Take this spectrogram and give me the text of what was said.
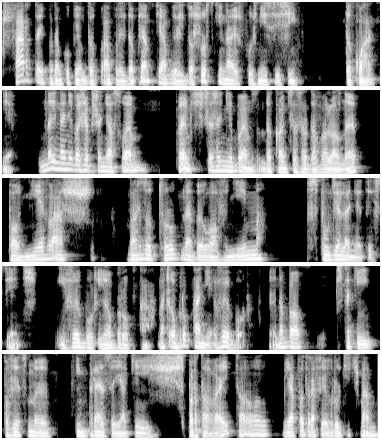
czwartej, potem kupiłem do, upgrade do piątki, upgrade do szóstki, no a już później CC. Dokładnie. No i na niego się przeniosłem. Powiem Ci szczerze, nie byłem do końca zadowolony, ponieważ bardzo trudne było w nim współdzielenie tych zdjęć i wybór i obróbka. Znaczy obróbka nie, wybór. No bo z takiej powiedzmy imprezy jakiejś sportowej, to ja potrafię wrócić, mam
